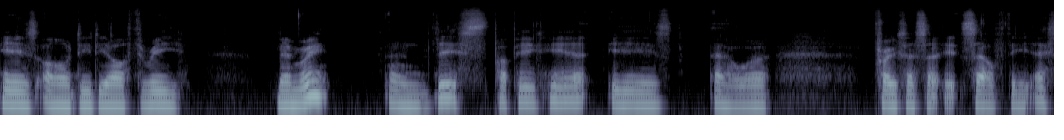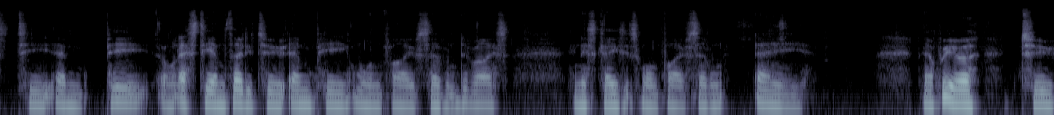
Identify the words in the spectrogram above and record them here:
Here's our DDR3 memory and this puppy here is our processor itself, the STMP or STM32MP157 device. In this case, it's 157A. Now, if we were to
